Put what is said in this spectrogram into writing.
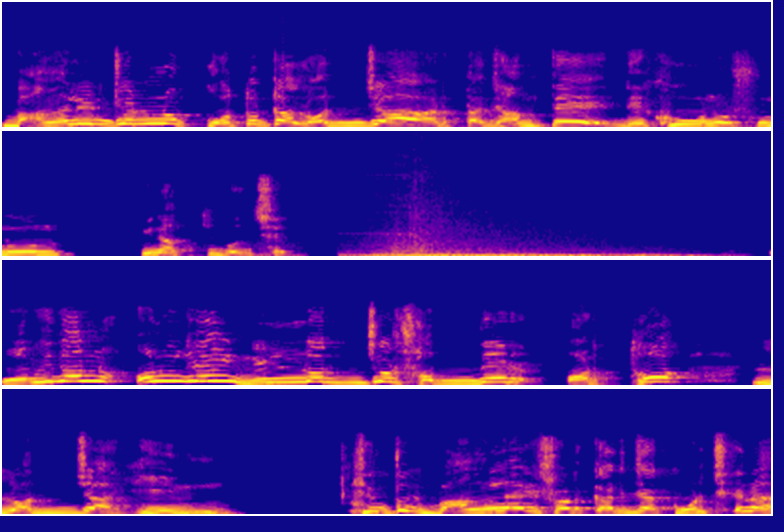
বাঙালির জন্য কতটা লজ্জার, তা জানতে দেখুন ও শুনুন পিনাক কি বলছে। অভিধান অনুযায়ী নির্লজ্জ শব্দের অর্থ লজ্জাহীন। কিন্তু বাংলায় সরকার যা করছে না,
